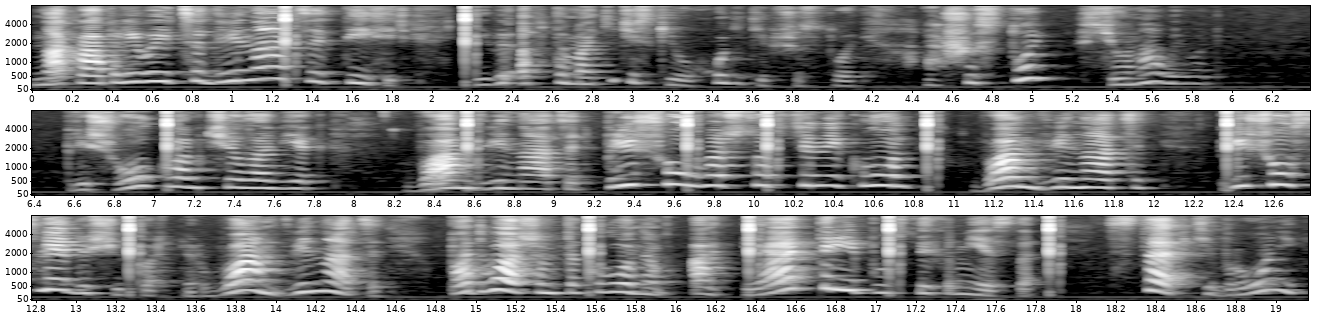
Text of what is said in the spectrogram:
Накапливается 12 тысяч, и вы автоматически уходите в шестой. А шестой все на вывод. Пришел к вам человек, вам 12. Пришел ваш собственный клон, вам 12. Пришел следующий партнер, вам 12. Под вашим-то клоном опять три пустых места. Ставьте брони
